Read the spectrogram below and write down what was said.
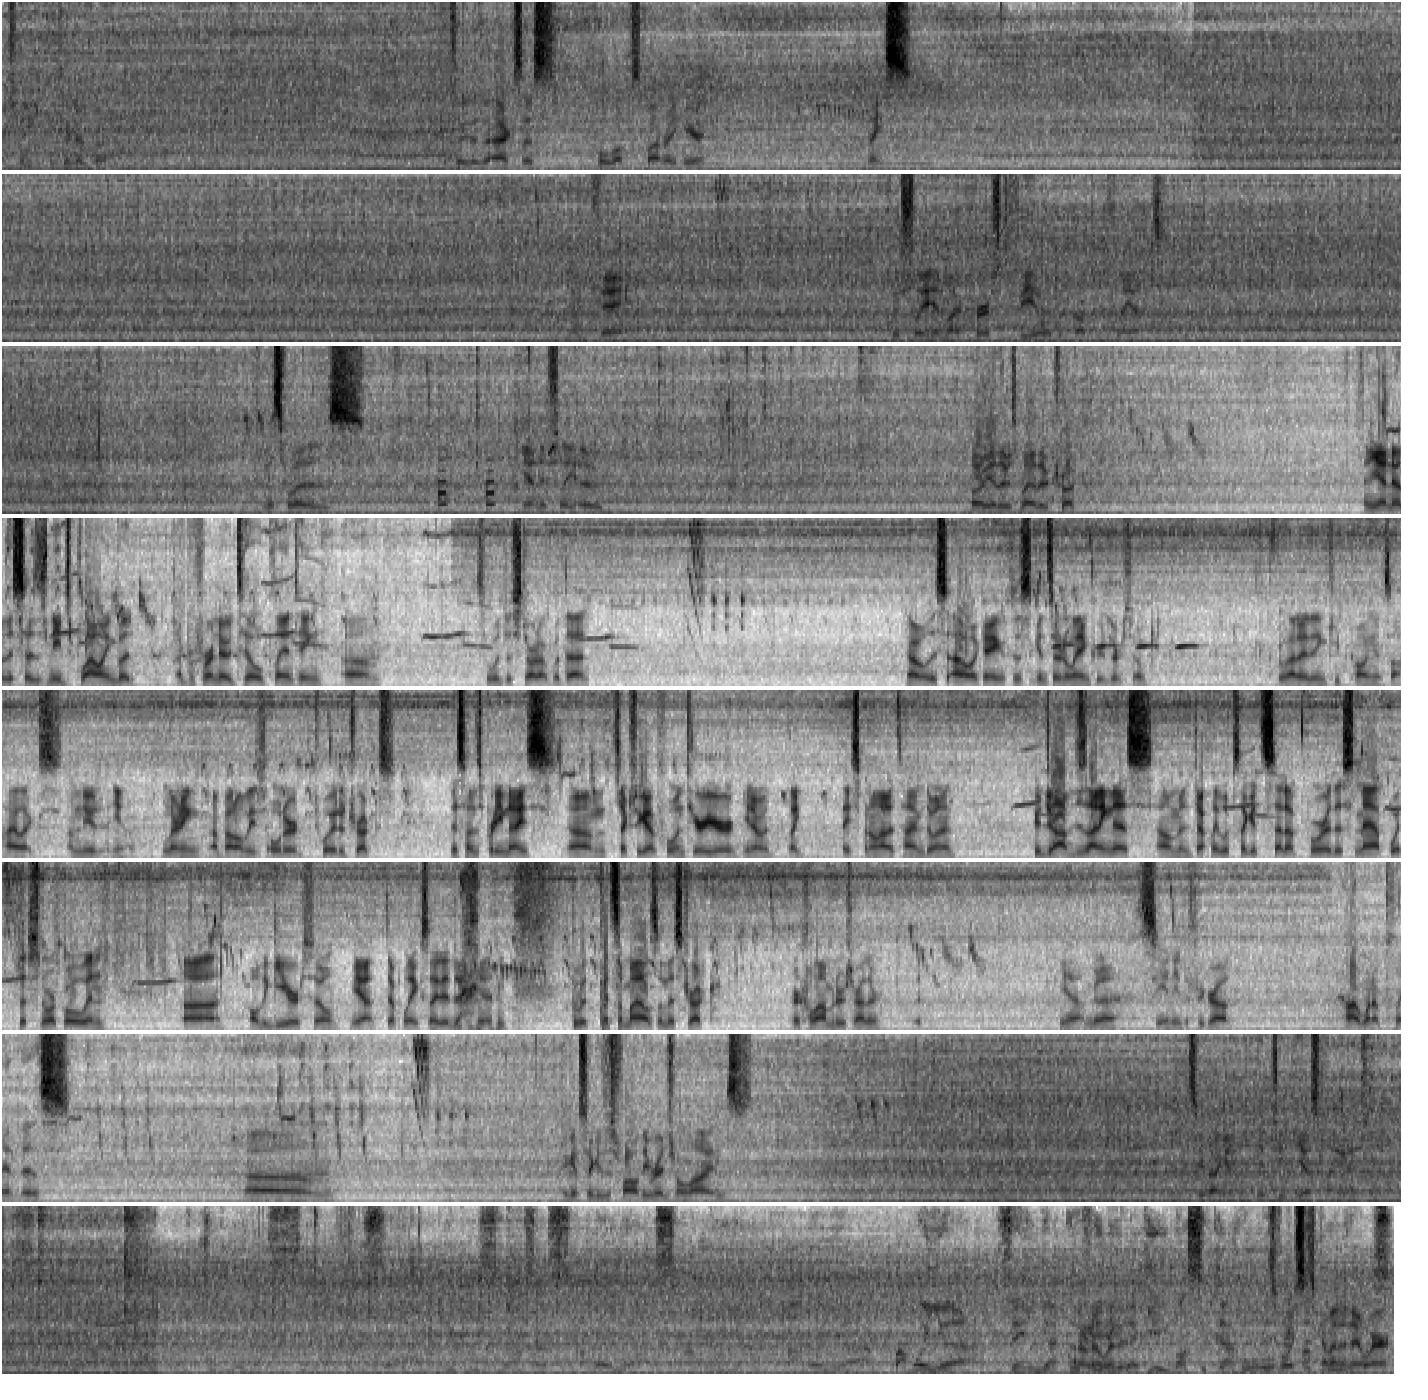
actually. Looks like there's a access pull up spot right here. Nice. Okay. Officially in my first field about to plant. And this was yeah, initially owed. Oh yeah, there's my other truck. And yeah, I know this says needs plowing, but I prefer no-till planting. Um, so we'll just start off with that. Oh, this, oh, okay, this is considered a Land Cruiser, so glad I didn't keep calling it a Hilux. I'm new to, you know, learning about all these older Toyota trucks. This one's pretty nice. Um, it's actually got full interior, you know, like they spent a lot of time doing a good job designing this. Um, it definitely looks like it's set up for this map with the snorkel and uh, all the gear. So yeah, definitely excited to put some miles on this truck, or kilometers rather. But yeah, I'm gonna see. I need to figure out how I want to plant this. Um, I guess I could just follow the original lines. See if I can get GPS running actually. These voices come out of nowhere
